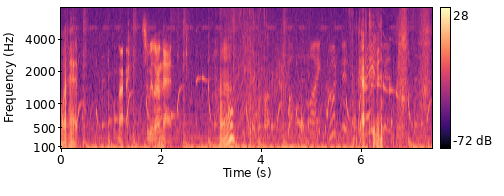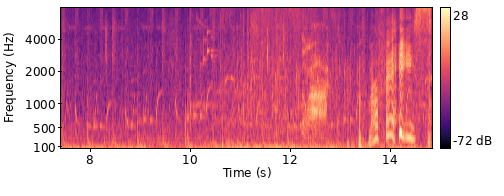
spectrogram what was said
What hat? All right. So we learned that. Huh? Oh my goodness God damn it. My face!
